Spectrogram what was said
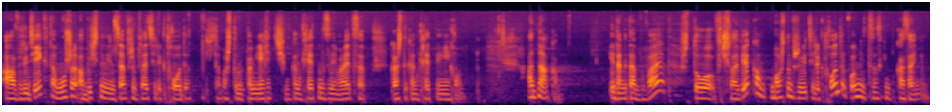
А в людей, к тому же, обычно нельзя вживлять электроды для того, чтобы померить, чем конкретно занимается каждый конкретный нейрон. Однако, Иногда бывает, что в человека можно вживить электроды по медицинским показаниям.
